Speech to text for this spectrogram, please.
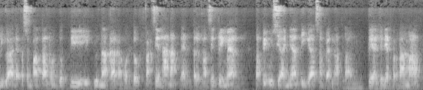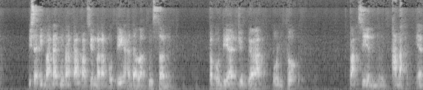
juga ada kesempatan untuk digunakan untuk vaksin anak ya, vaksin primer, tapi usianya 3 sampai 6 tahun. Ya, jadi yang pertama bisa di mana gunakan vaksin merah putih adalah booster kemudian juga untuk vaksin anak ya,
